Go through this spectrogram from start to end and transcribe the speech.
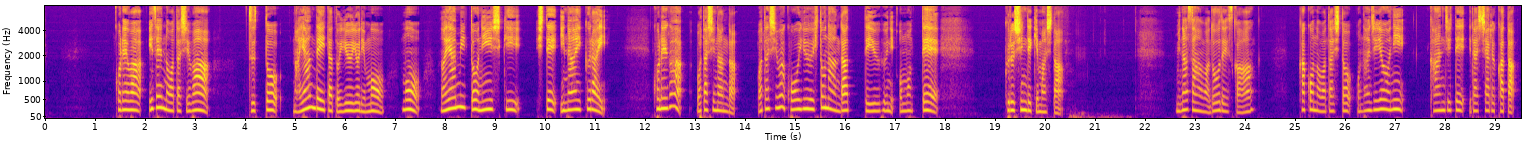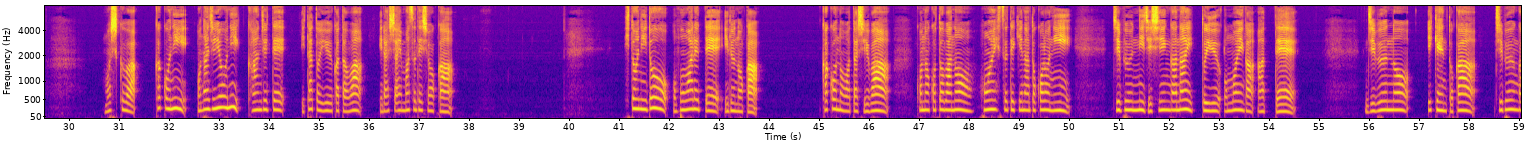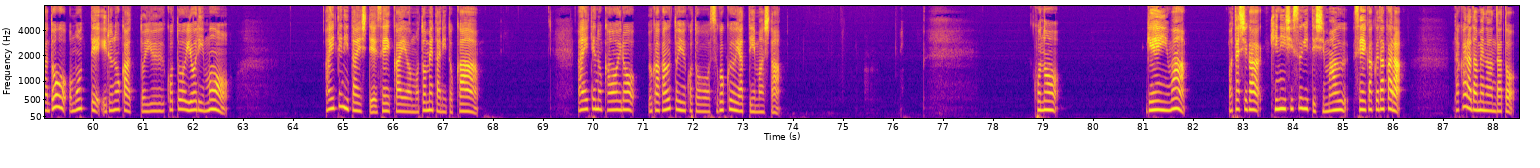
これは以前の私はずっと悩んでいたというよりも、もう悩みと認識していないくらい、これが私なんだ。私はこういう人なんだっていうふうに思って苦しんできました。皆さんはどうですか？過去の私と同じように感じていらっしゃる方、もしくは過去に同じように感じていたという方はいらっしゃいますでしょうか？人にどう思われているのか、過去の私はこの言葉の本質的なところに自分に自信がないという思いがあって、自分の意見とか自分がどう思っているのかということよりも相手に対して正解を求めたりとか相手の顔色を伺うということをすごくやっていました。この原因は私が気にしすぎてしまう性格だから、だからダメなんだと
